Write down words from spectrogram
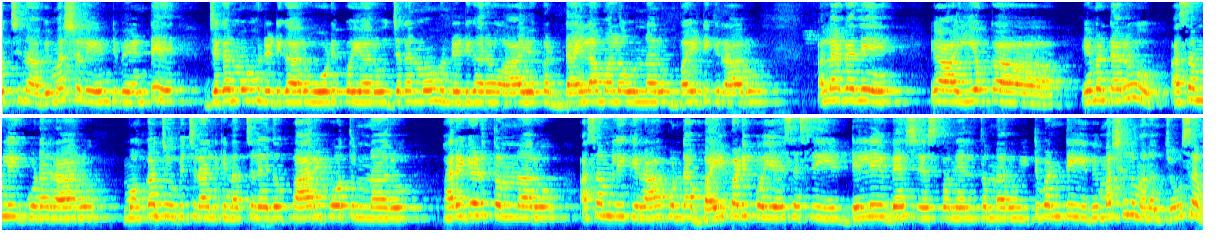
వచ్చిన విమర్శలు ఏంటివి అంటే జగన్మోహన్ రెడ్డి గారు ఓడిపోయారు జగన్మోహన్ రెడ్డి గారు ఆ యొక్క డైలామాలో ఉన్నారు బయటికి రారు. అలాగనే ఈ యొక్క ఏమంటారు అసెంబ్లీకి కూడా రారు. మొక్కం చూపించడానికి నచ్చలేదు పారిపోతున్నారు పరిగెడుతున్నారు. అసెంబ్లీకి రాకుండా భయపడిపోయేసేసి ఢిల్లీ బేస్ చేసుకొని వెళ్తున్నారు. ఇటువంటి విమర్శలు మనం చూసాం.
